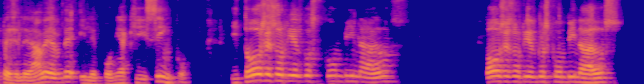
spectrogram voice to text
pues le da verde y le pone aquí 5. Y todos esos riesgos combinados, todos esos riesgos combinados,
